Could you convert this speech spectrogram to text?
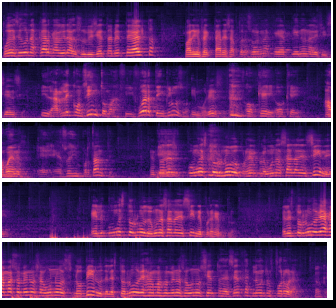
puede ser una carga viral suficientemente alta para infectar a esa persona que ya tiene una deficiencia Y darle con síntomas y fuerte incluso. y morirse. Ok, ok. Ah, bueno, eh, eso es importante. Entonces, Eh, un estornudo, por ejemplo, en una sala de cine, el- un estornudo en una sala de cine, por ejemplo, el estornudo viaja más o menos a unos, los virus del estornudo viajan más o menos a unos 160 kilómetros por hora, Ok.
